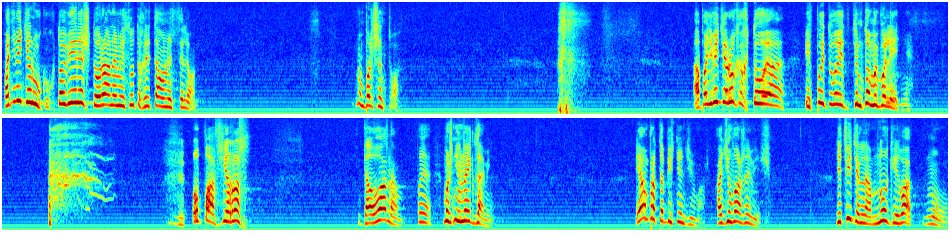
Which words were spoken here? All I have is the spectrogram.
Поднимите руку, кто верит, что ранами Иисуса Христа он исцелен. Ну, большинство. А поднимите руку, кто испытывает симптомы болезни. Опа, все раз. Да ладно, мы же не на экзамене. Я вам просто объясню один, ваш, один важную вещь. Действительно, многие ну,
